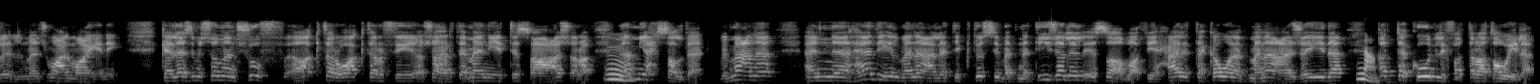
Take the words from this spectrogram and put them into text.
المجموعة المعينة. كان لازم صرنا نشوف أكثر وأكثر في شهر 8 9 10 لم يحصل ذلك. بمعنى أن هذه المناعة التي اكتسبت نتيجة للإصابة في حال تكونت مناعة جيدة نعم. قد تكون لفترة طويلة.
